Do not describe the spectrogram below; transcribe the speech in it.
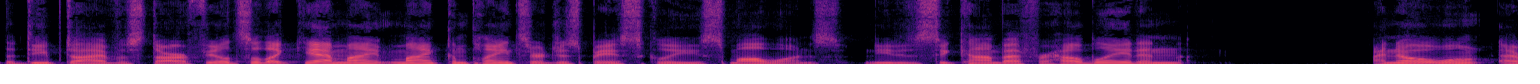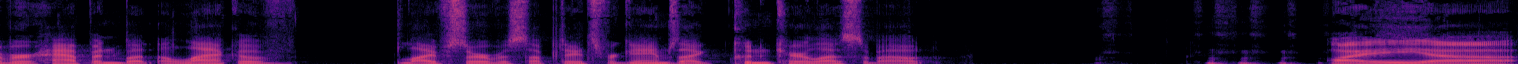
the deep dive of Starfield. So like, yeah, my my complaints are just basically small ones. Needed to see combat for Hellblade, and I know it won't ever happen, but a lack of live service updates for games I couldn't care less about. I uh,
